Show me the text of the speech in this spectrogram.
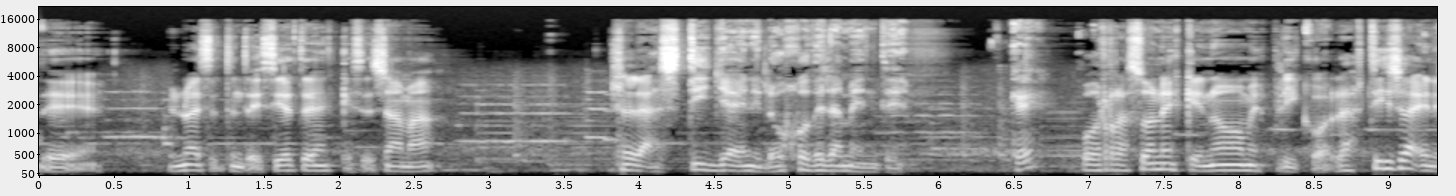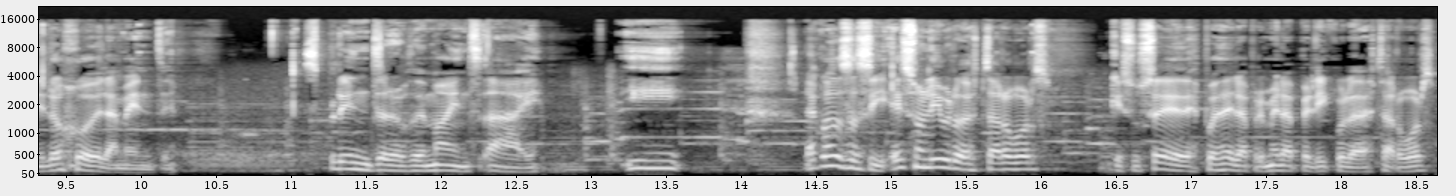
de 1977 que se llama La astilla en el ojo de la mente. ¿Qué? Por razones que no me explico. La astilla en el ojo de la mente. Splinter of the Mind's Eye. Y la cosa es así, es un libro de Star Wars que sucede después de la primera película de Star Wars,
